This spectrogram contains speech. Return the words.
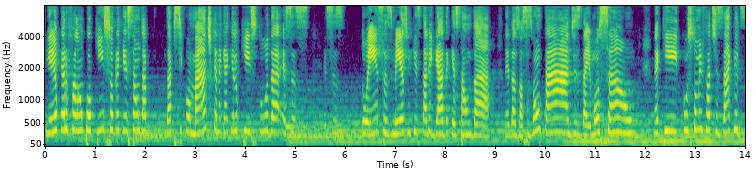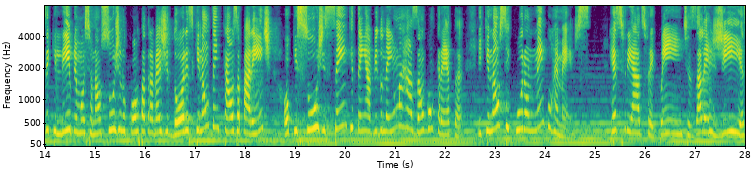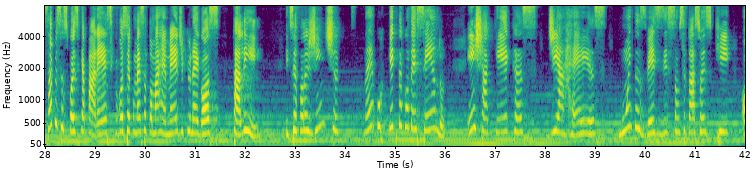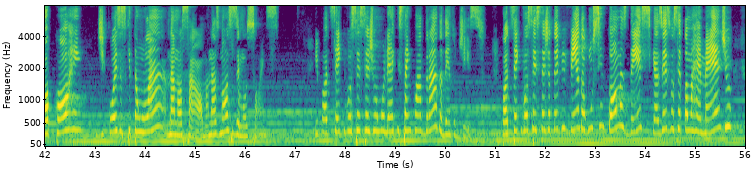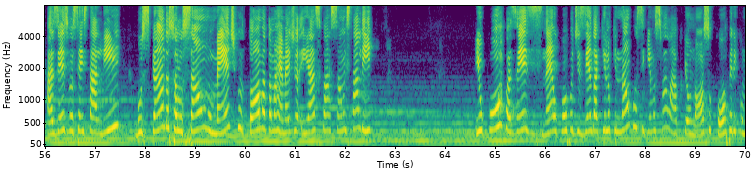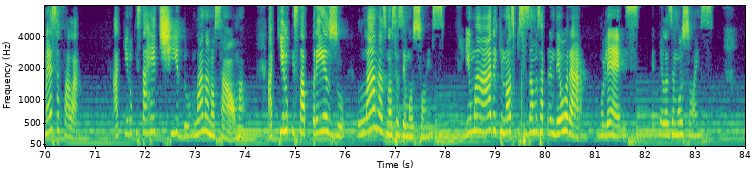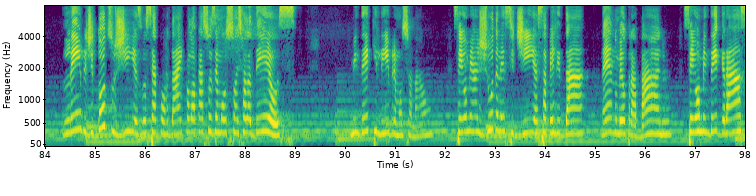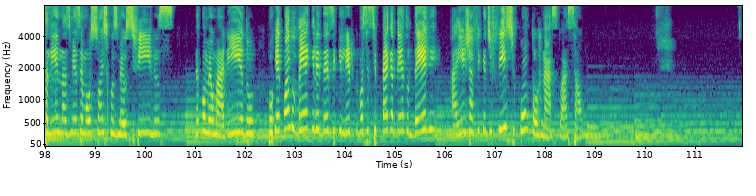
E aí eu quero falar um pouquinho sobre a questão da, da psicomática, né, que é aquilo que estuda essas, essas doenças mesmo, que está ligada à questão da, né, das nossas vontades, da emoção, né, que costuma enfatizar que o desequilíbrio emocional surge no corpo através de dores que não têm causa aparente ou que surge sem que tenha havido nenhuma razão concreta e que não se curam nem com remédios resfriados frequentes, alergias, sabe essas coisas que aparecem, que você começa a tomar remédio que o negócio tá ali? E que você fala, gente, né, por que está acontecendo? Enxaquecas, diarreias, muitas vezes isso são situações que ocorrem de coisas que estão lá na nossa alma, nas nossas emoções. E pode ser que você seja uma mulher que está enquadrada dentro disso. Pode ser que você esteja até vivendo alguns sintomas desses, que às vezes você toma remédio, às vezes você está ali buscando a solução no médico, toma, toma remédio e a situação está ali. E o corpo, às vezes, né, o corpo dizendo aquilo que não conseguimos falar, porque o nosso corpo ele começa a falar aquilo que está retido lá na nossa alma, aquilo que está preso lá nas nossas emoções. E uma área que nós precisamos aprender a orar mulheres, é pelas emoções. Lembre de todos os dias você acordar e colocar suas emoções. Fala, Deus, me dê equilíbrio emocional. Senhor, me ajuda nesse dia a saber lidar né, no meu trabalho. Senhor, me dê graça ali nas minhas emoções com os meus filhos, né, com meu marido. Porque quando vem aquele desequilíbrio que você se pega dentro dele, aí já fica difícil contornar a situação.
